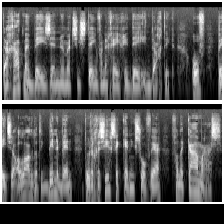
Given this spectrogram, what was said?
Daar gaat mijn BSN-nummer het systeem van een GGD in, dacht ik. Of weet ze al lang dat ik binnen ben door de gezichtsherkenningssoftware van de camera's.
